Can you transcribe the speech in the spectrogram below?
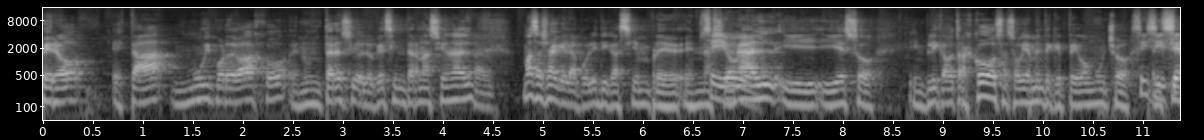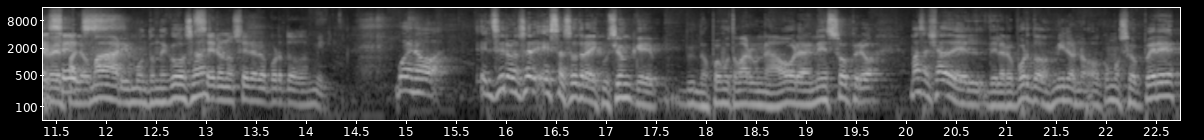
pero está muy por debajo, en un tercio de lo que es internacional, Claro. más allá que la política siempre es Sí, nacional y, y eso implica otras cosas, obviamente que pegó mucho Sí, sí, el cierre de Palomar y un montón de cosas. Cero no cero aeropuerto 2000. Bueno, el cero no ser, esa es otra discusión que nos podemos tomar una hora en eso, pero más allá del, del aeropuerto 2000 o, no- o cómo se opere,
